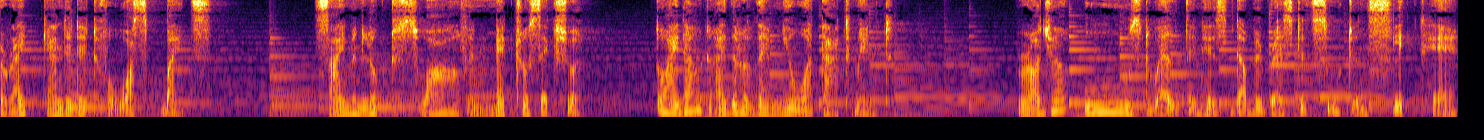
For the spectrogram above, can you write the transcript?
a ripe candidate for wasp bites. Simon looked suave and metrosexual, though I doubt either of them knew what that meant. Roger oozed wealth in his double breasted suit and slicked hair,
